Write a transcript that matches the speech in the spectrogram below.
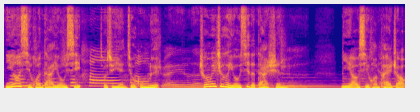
你要喜欢打游戏，就去研究攻略，成为这个游戏的大神。”你要喜欢拍照，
